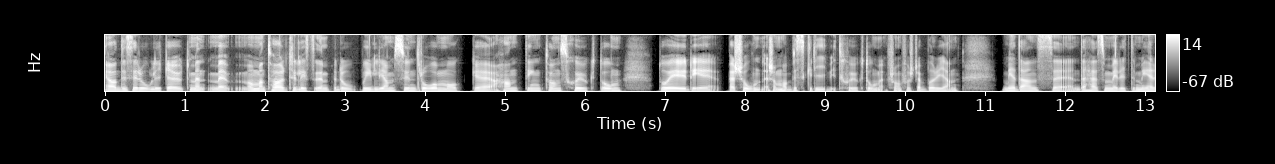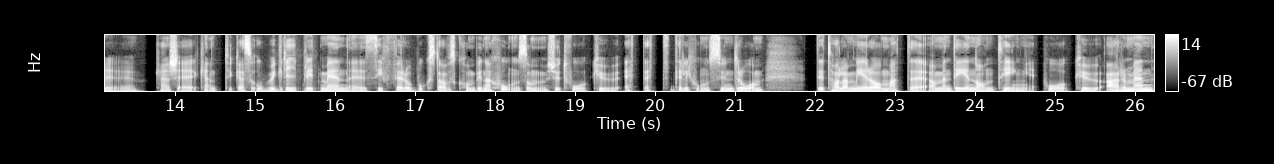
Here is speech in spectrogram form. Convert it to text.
Ja, det ser olika ut. Men, men om man tar till exempel då Williams syndrom och eh, Huntingtons sjukdom, då är det personer som har beskrivit sjukdomen från första början. Medan eh, det här som är lite mer eh, kanske kan tyckas obegripligt med en eh, siffer och bokstavskombination som 22q11 deletionssyndrom. Det talar mer om att eh, ja, men det är någonting på Q-armen,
